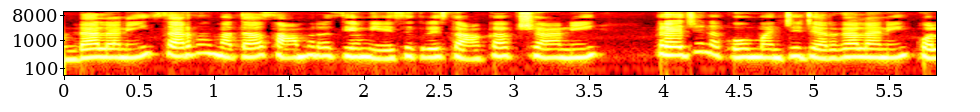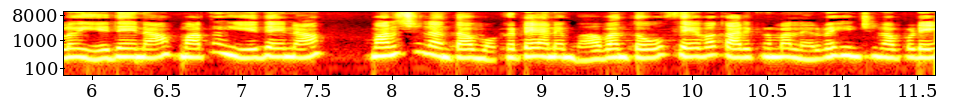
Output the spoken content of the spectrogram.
ఉండాలని సర్వమత సామరస్యం యేసుక్రీస్తు ఆకాక్ష అని ప్రజలకు మంచి జరగాలని కులం ఏదైనా మతం ఏదైనా మనుషులంతా ఒకటే అనే భావంతో సేవా కార్యక్రమాలు నిర్వహించినప్పుడే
